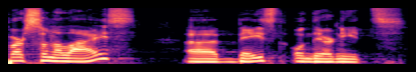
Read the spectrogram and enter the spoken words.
personalize uh, based on their needs.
